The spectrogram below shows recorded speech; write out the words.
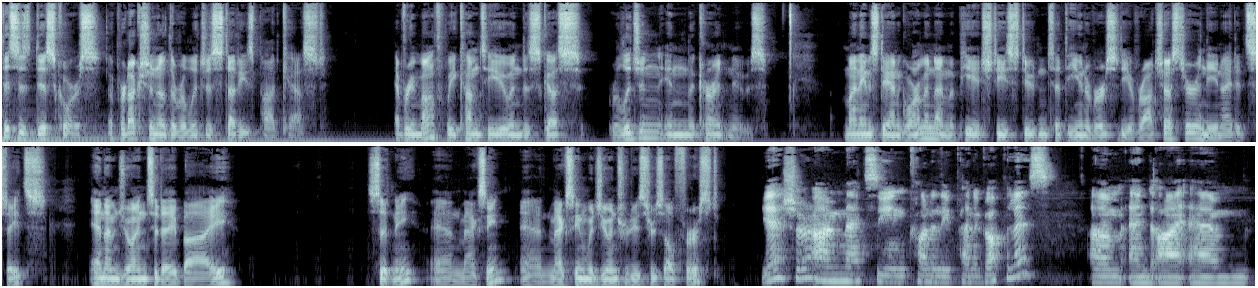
This is Discourse, a production of the Religious Studies Podcast. Every month, we come to you and discuss religion in the current news. My name is Dan Gorman. I'm a PhD student at the University of Rochester in the United States, and I'm joined today by Sidney and Maxinne. And Maxinne, would you introduce yourself first? Yeah, sure. I'm Maxinne Connolly Panagopoulos, um, and I am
